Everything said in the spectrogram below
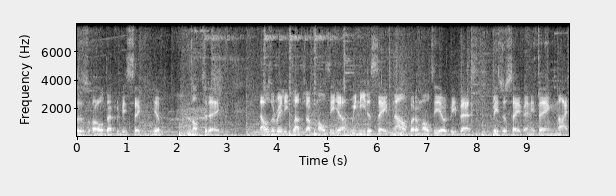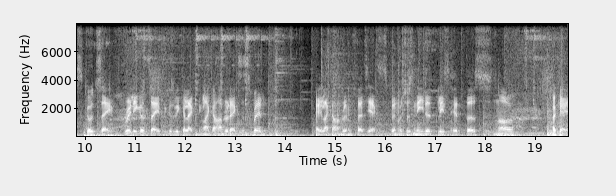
Oh, that would be sick. Yep, not today. That was a really clutch up multi here. We need a save now, but a multi here would be best. Please just save anything. Nice, good save. Really good save because we're collecting like 100x a spin. Maybe like 130x a spin, which is needed. Please hit this. No. Okay,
